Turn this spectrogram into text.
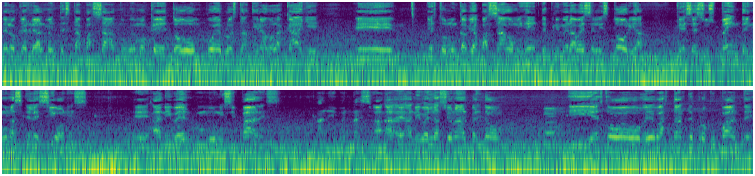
de lo que realmente está pasando. Vemos que todo un pueblo está tirado a la calle. Eh, esto nunca había pasado, mi gente. Primera vez en la historia que se suspenden unas elecciones eh, a nivel municipales, A nivel a, nacional. a- a nivel nacional, perdón. Y esto es bastante preocupante.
